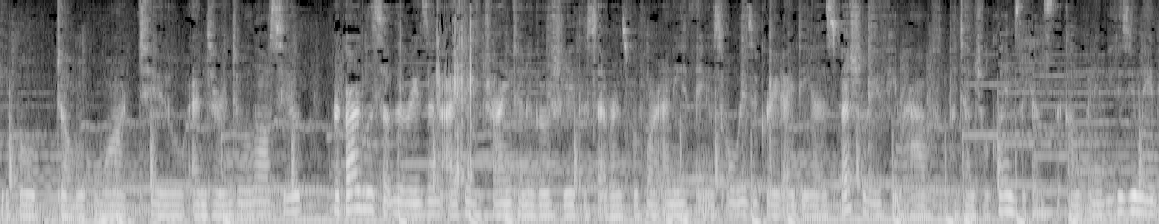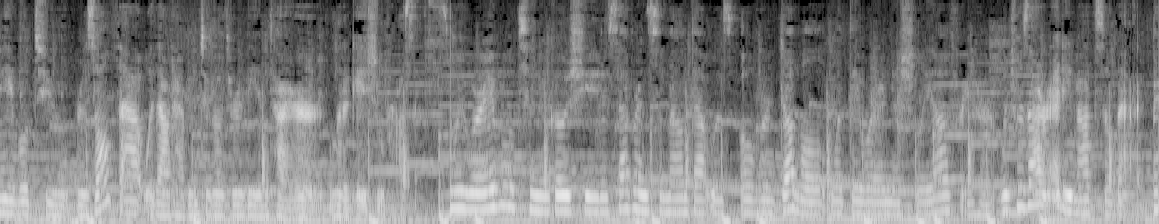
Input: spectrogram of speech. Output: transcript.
people don't want to enter into a lawsuit. Regardless of the reason, I think trying to negotiate the severance before anything is always a great idea, especially if you have potential claims against the company, because you may be able to resolve that without having to go through the entire litigation process. We were able to negotiate a severance amount that was over double what they were initially offering her, which was already not so bad. I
